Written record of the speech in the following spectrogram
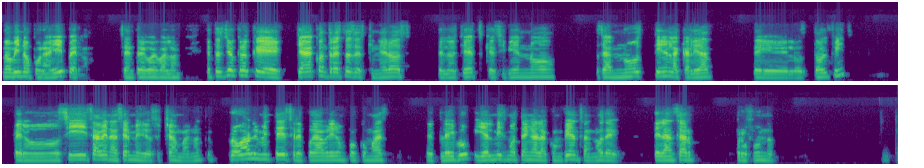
no vino por ahí, pero se entregó el balón. Entonces yo creo que ya contra estos esquineros de los Jets, que si bien no, o sea, no tienen la calidad de los Dolphins, pero sí saben hacer medio su chamba, ¿no? Probablemente se le pueda abrir un poco más el playbook y él mismo tenga la confianza, ¿no? De, de lanzar profundo. Ok.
